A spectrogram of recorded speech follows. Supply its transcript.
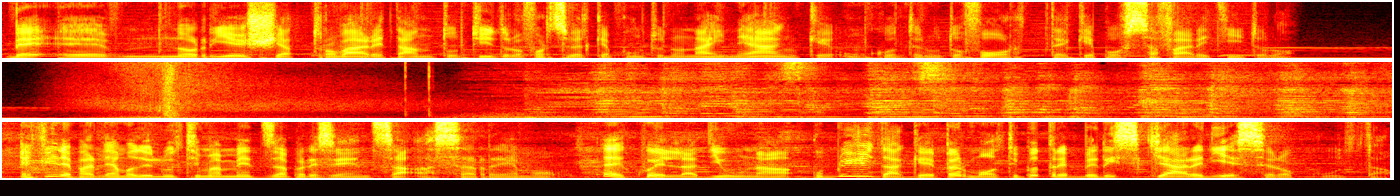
beh, eh, non riesci a trovare tanto un titolo, forse perché appunto non hai neanche un contenuto forte che possa fare titolo. Infine parliamo dell'ultima mezza presenza a Sanremo, è quella di una pubblicità che per molti potrebbe rischiare di essere occulta.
